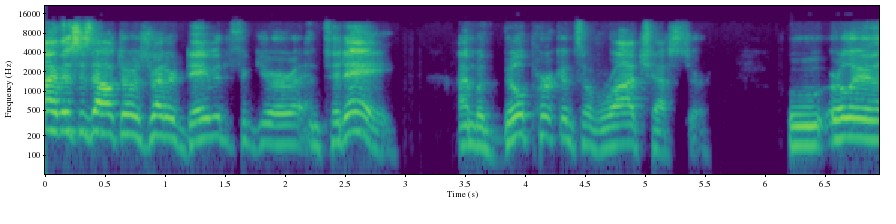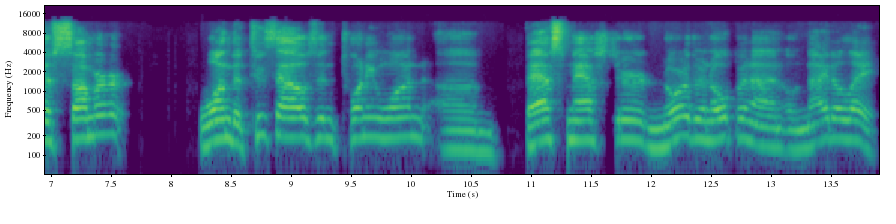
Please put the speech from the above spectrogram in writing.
Hi, this is Outdoors writer David Figura, and today I'm with Bill Perkins of Rochester, who earlier this summer won the 2021 um, Bassmaster Northern Open on Oneida Lake.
